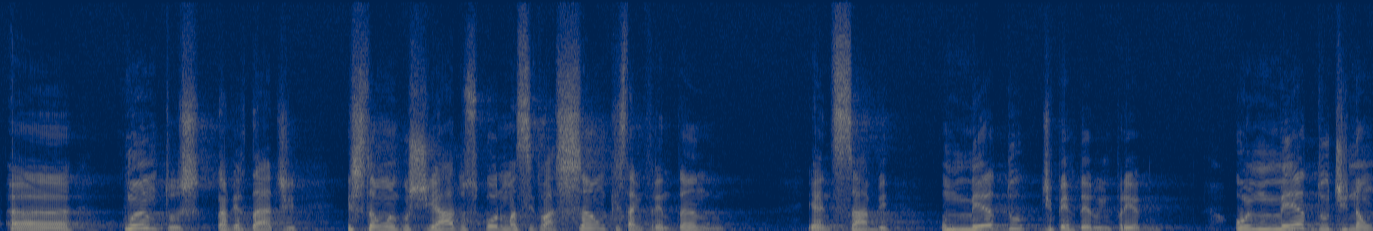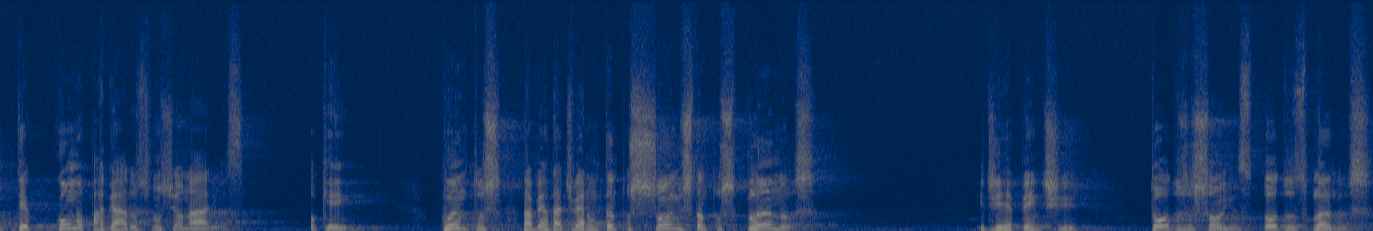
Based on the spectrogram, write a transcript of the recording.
Uh, quantos, na verdade, estão angustiados por uma situação que está enfrentando, e a gente sabe o medo de perder o emprego, o medo de não ter como pagar os funcionários, ok? Quantos, na verdade, tiveram tantos sonhos, tantos planos, e de repente, todos os sonhos, todos os planos,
